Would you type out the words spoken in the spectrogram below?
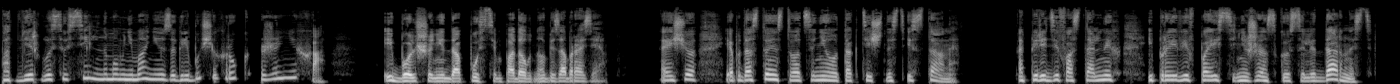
подверглась усиленному вниманию загребущих рук жениха. И больше не допустим подобного безобразия. А еще я по достоинству оценила тактичность Истаны. Опередив остальных и проявив поистине женскую солидарность,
